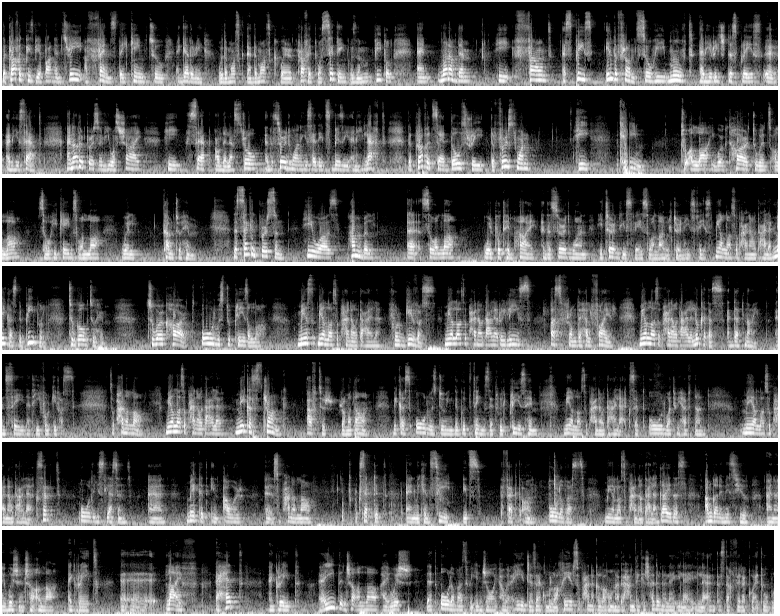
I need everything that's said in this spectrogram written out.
the Prophet, peace be upon him, three of friends, they came to a gathering with the mosque at the mosque where Prophet was sitting with the people, and one of them he found a space in the front, so he moved and he reached this place uh, and he sat. Another person, he was shy, he sat on the last row, and the third one, he said it's busy and he left. The Prophet said, Those three, the first one, he came to Allah, he worked hard towards Allah, so he came, so Allah will come to him. The second person, he was humble, uh, so Allah will put him high. And the third one, he turned his face, so Allah will turn his face. May Allah subhanahu wa ta'ala make us the people to go to him, to work hard, always to please Allah. May, may Allah subhanahu wa ta'ala forgive us. May Allah subhanahu wa ta'ala release us from the hellfire. May Allah subhanahu wa ta'ala look at us at that night and say that He forgive us. Subhanallah. May Allah subhanahu wa ta'ala make us strong after Ramadan because always doing the good things that will please Him. May Allah subhanahu wa ta'ala accept all what we have done. May Allah subhanahu wa ta'ala accept all these lessons and make it in our uh, subhanallah accept it and we can see its effect on all of us. May Allah subhanahu wa ta'ala guide us. I'm gonna miss you and I wish inshallah a great uh, life ahead, a great Eid inshallah. I wish that all of us we enjoy our Eid. جزاكم الله خير. سبحانك اللهم بحمدك أشهد أن لا إله إلا أنت أستغفرك وأتوب.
